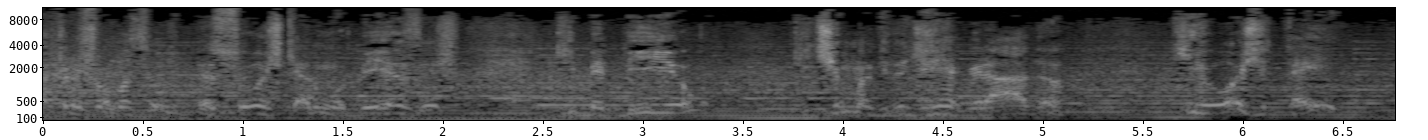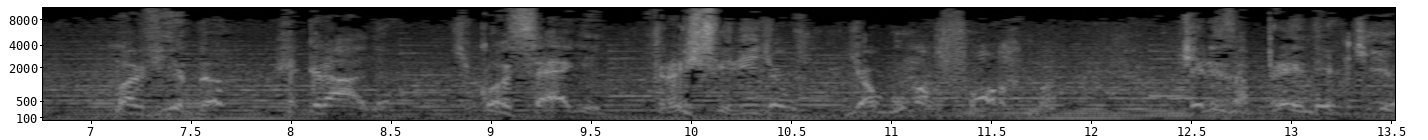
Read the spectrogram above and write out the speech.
A transformação de pessoas que eram obesas, que bebiam, que tinham uma vida desregrada, que hoje têm uma vida regrada, que conseguem transferir de, de alguma forma o que eles aprendem aqui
